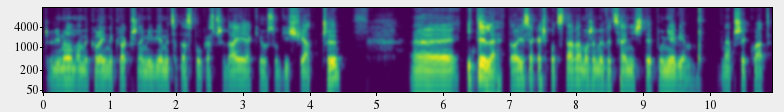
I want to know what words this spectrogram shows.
czyli no, mamy kolejny krok, przynajmniej wiemy, co ta spółka sprzedaje, jakie usługi świadczy. E, I tyle. To jest jakaś podstawa, możemy wycenić typu, nie wiem, na przykład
